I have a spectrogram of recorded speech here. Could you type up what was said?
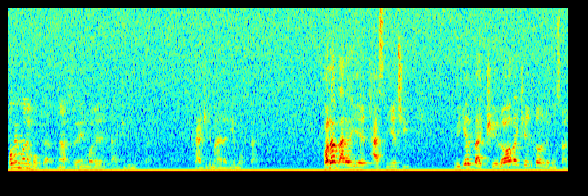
خب این مال مفرد نفسه این مال تاکید مفرد تاکید معنوی مفرد حالا برای تصنیه چی؟ میگه و کلا و کلتا لمسنا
